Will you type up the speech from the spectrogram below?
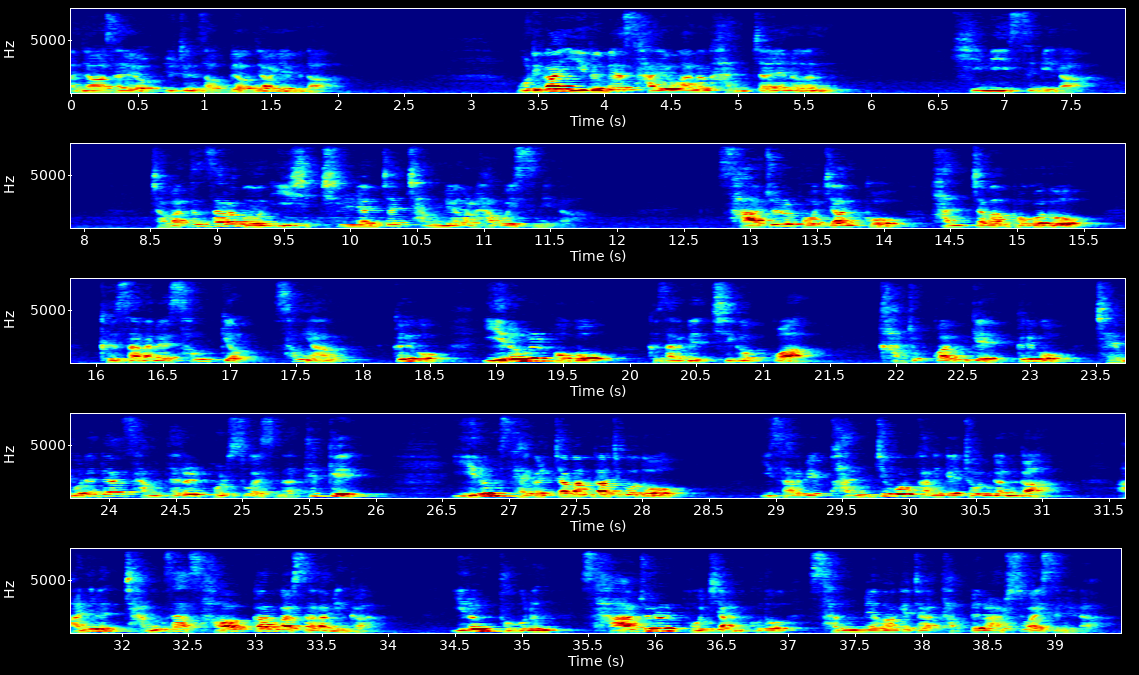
안녕하세요. 유진석 명약입니다. 우리가 이름에 사용하는 한자에는 힘이 있습니다. 저 같은 사람은 27년째 장명을 하고 있습니다. 사주를 보지 않고 한자만 보고도 그 사람의 성격, 성향, 그리고 이름을 보고 그 사람의 직업과 가족관계, 그리고 재물에 대한 상태를 볼 수가 있습니다. 특히 이름 세 글자만 가지고도 이 사람이 관직으로 가는 게 좋은 건가 아니면 장사 사업가로 갈 사람인가 이런 부분은 사주를 보지 않고도 선명하게 제가 답변을 할 수가 있습니다.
